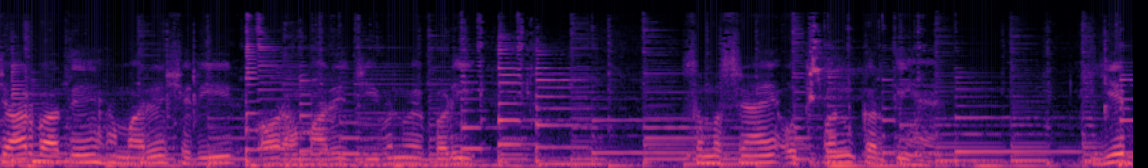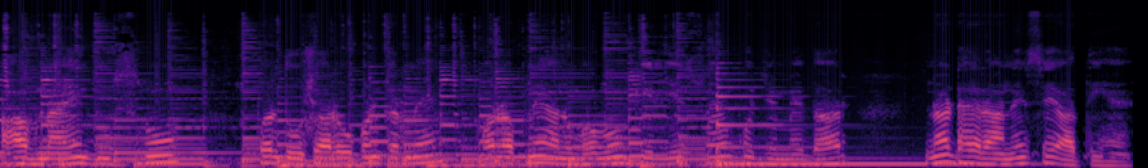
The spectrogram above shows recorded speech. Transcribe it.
चार बातें हमारे शरीर और हमारे जीवन में बड़ी समस्याएँ उत्पन्न करती हैं। ये भावनाएँ दूसरों पर दोषारोपण करने और अपने अनुभवों के लिए स्वयं को जिम्मेदार न ठहराने से आती हैं।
